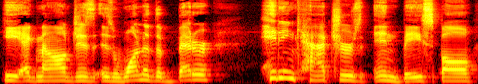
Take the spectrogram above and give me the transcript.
he acknowledges, is one of the better hitting catchers in baseball.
